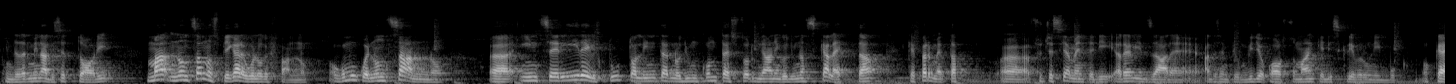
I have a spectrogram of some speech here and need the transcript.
in determinati settori, ma non sanno spiegare quello che fanno o comunque non sanno eh, inserire il tutto all'interno di un contesto organico, di una scaletta che permetta eh, successivamente di realizzare ad esempio un videocorso, ma anche di scrivere un ebook. Ok?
